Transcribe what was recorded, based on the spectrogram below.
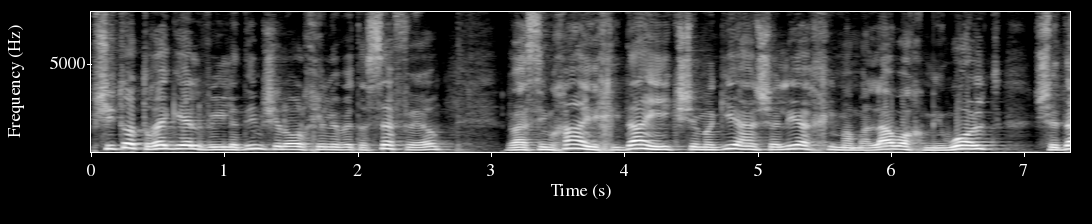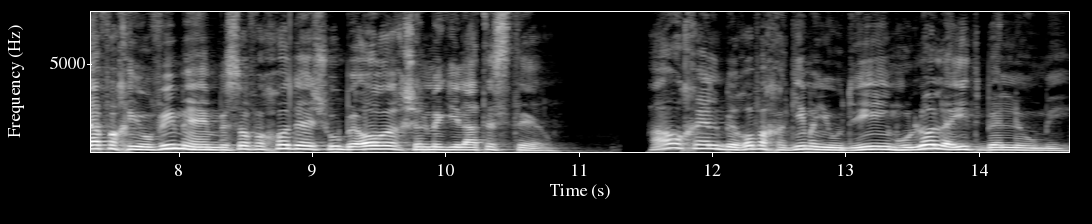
פשיטות רגל וילדים שלא הולכים לבית הספר, והשמחה היחידה היא כשמגיע השליח עם המלאווח מוולט, שדף החיובי מהם בסוף החודש הוא באורך של מגילת אסתר. האוכל ברוב החגים היהודיים הוא לא להיט בינלאומי.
